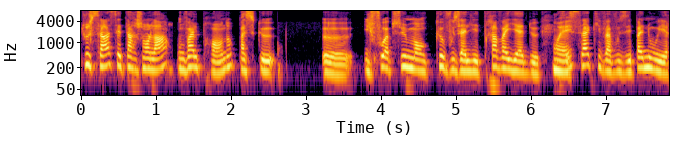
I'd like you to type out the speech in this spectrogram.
tout ça, cet argent-là, on va le prendre parce que euh, il faut absolument que vous alliez travailler à deux. Ouais. C'est ça qui va vous épanouir.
